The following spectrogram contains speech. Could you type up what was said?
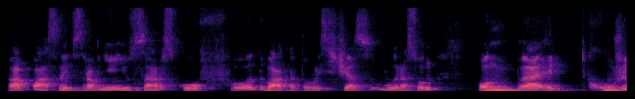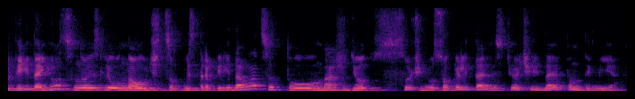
опасный в сравнении с SARS-CoV-2, который сейчас вырос. Он он э, хуже передается, но если он научится быстро передаваться, то нас ждет с очень высокой летальностью очередная пандемия.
